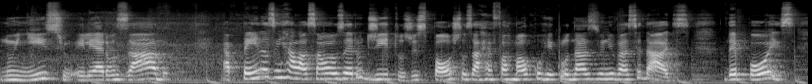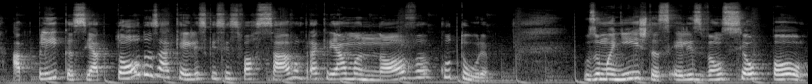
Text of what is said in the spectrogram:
no início, ele era usado apenas em relação aos eruditos dispostos a reformar o currículo das universidades. Depois, aplica-se a todos aqueles que se esforçavam para criar uma nova cultura. Os humanistas, eles vão se opor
